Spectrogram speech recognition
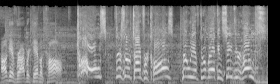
I'll give Robert Gibb a call. Calls? There's no time for calls. Now we have to go back and save your house.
